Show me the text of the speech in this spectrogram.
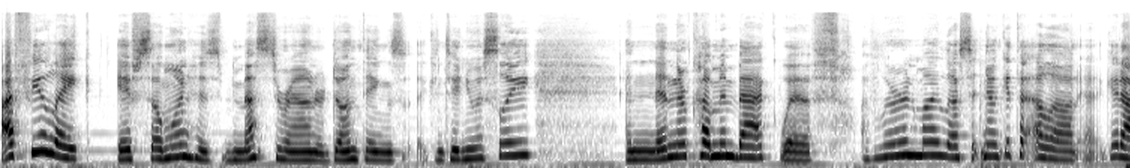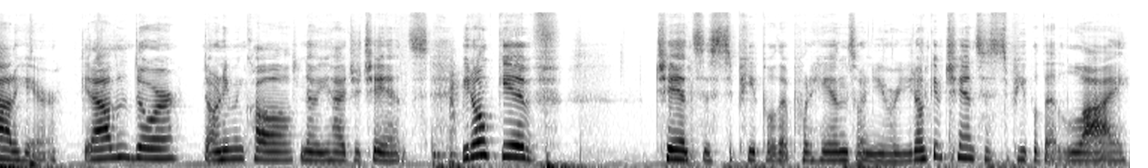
I feel like if someone has messed around or done things continuously, and then they're coming back with, "I've learned my lesson." Now get the L out, get out of here, get out of the door. Don't even call. No, you had your chance. You don't give chances to people that put hands on you, or you don't give chances to people that lie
